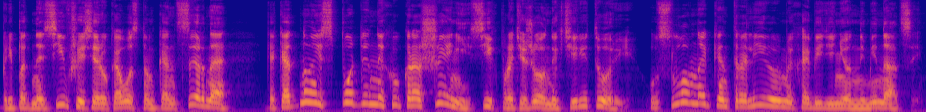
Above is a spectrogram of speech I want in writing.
преподносившийся руководством концерна как одно из подлинных украшений сих протяженных территорий, условно контролируемых объединенными нациями.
